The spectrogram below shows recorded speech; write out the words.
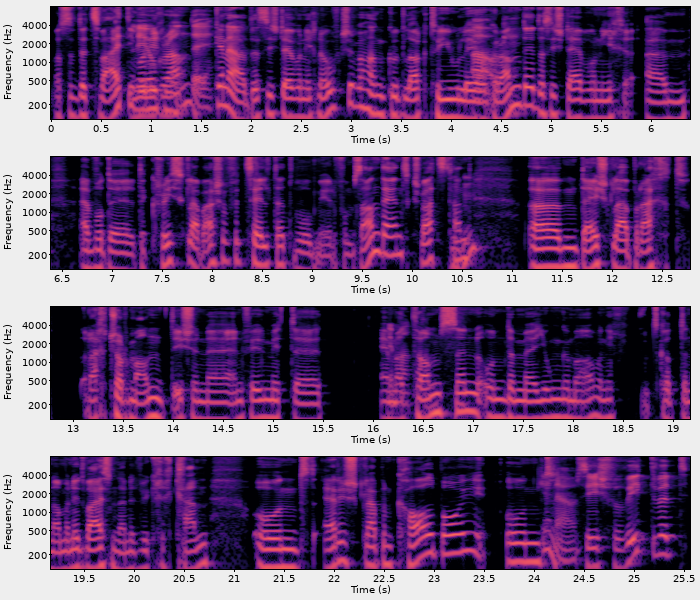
Also der zweite, Leo ich Grande? Noch, genau, das ist der, den ich noch aufgeschrieben habe. Good Luck to You, Leo Ah, okay. Grande. Das ist der, wo ich, ähm, äh, wo der, der Chris glaube auch schon erzählt hat, wo wir vom Sundance geschwätzt Mhm. haben. Ähm, der ist glaube ich recht, recht charmant. Ist ein, äh, ein Film mit äh, Emma, Emma Thompson und einem jungen Mann, den ich jetzt gerade den Namen nicht weiß und auch nicht wirklich kenne. Und er ist glaube ich ein Callboy und Genau, sie ist verwitwet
